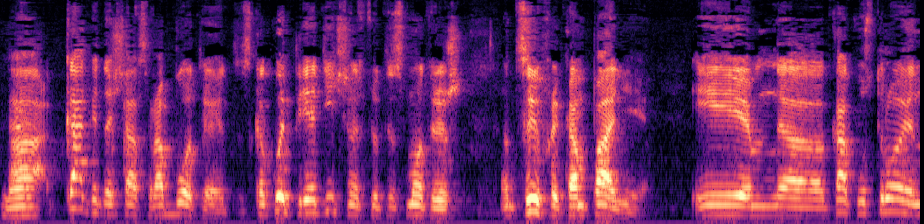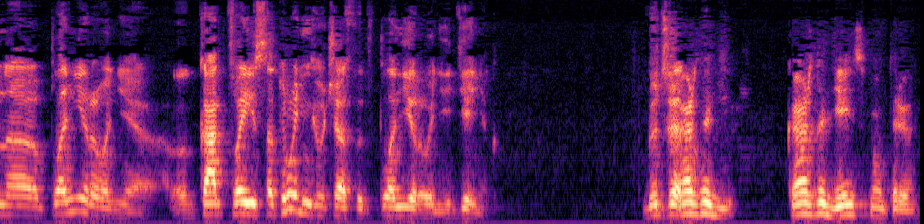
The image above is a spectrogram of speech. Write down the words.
Да. А как это сейчас работает? С какой периодичностью ты смотришь цифры компании? И э, как устроено планирование? Как твои сотрудники участвуют в планировании денег? Бюджет? Каждый, каждый день смотрю.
